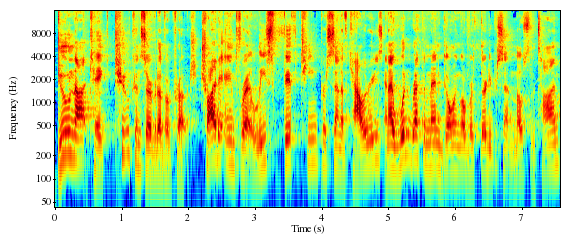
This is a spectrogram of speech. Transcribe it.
do not take too conservative approach. Try to aim for at least 15% of calories, and I wouldn't recommend going over 30% most of the time,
